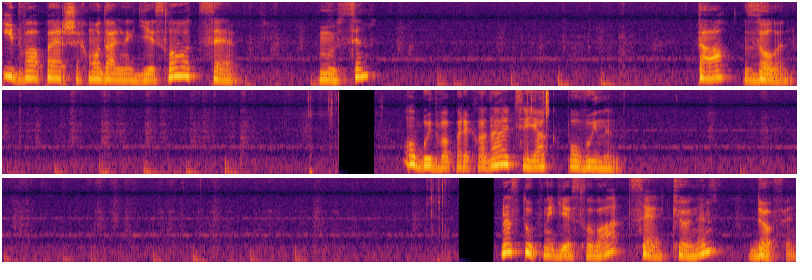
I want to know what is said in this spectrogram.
І два перших модальних дієслова це müssen та sollen. Обидва перекладаються як повинен. Наступні дієслова це können, dürfen.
